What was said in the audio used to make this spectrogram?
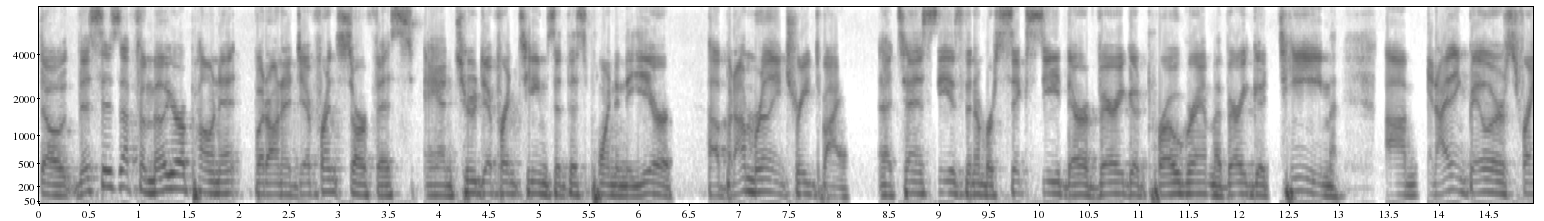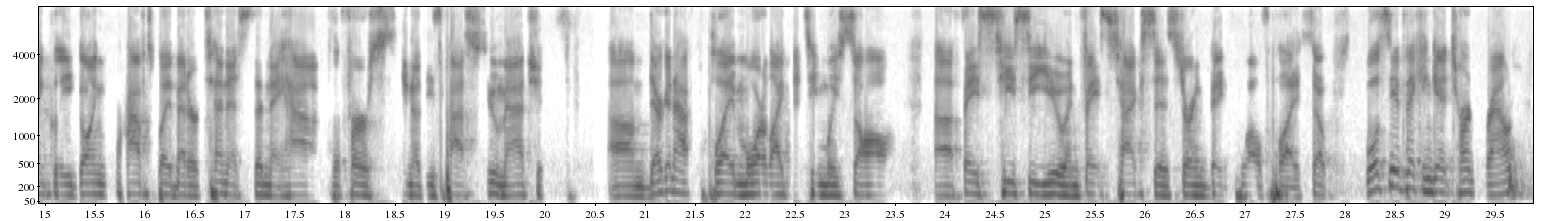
So this is a familiar opponent, but on a different surface and two different teams at this point in the year. Uh, but I'm really intrigued by it. Uh, Tennessee is the number six seed. They're a very good program, a very good team. Um, and I think Baylor's frankly going to have to play better tennis than they have the first, you know, these past two matches. Um, they're going to have to play more like the team we saw uh, face TCU and face Texas during Big 12 play. So we'll see if they can get turned around.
